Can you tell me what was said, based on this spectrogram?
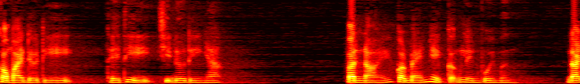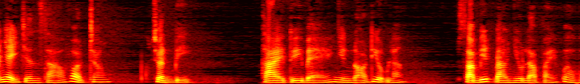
Không ai đưa đi, thế thì chị đưa đi nha. Vân nói con bé nhảy cẫng lên vui mừng. Nó nhảy chân sáo vào trong, chuẩn bị. Thai tuy bé nhưng nó điệu lắm. Sao biết bao nhiêu là váy bầu.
